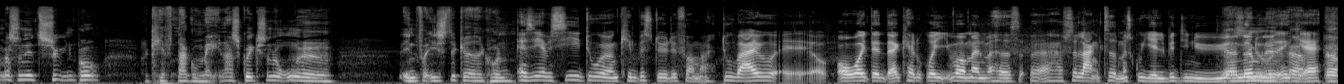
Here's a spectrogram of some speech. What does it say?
mig sådan et syn på, og kæft, narkomaner er sgu ikke sådan nogen øh, inden for Istegade kun. Altså, jeg vil sige, du er jo en kæmpe støtte for mig. Du var jo øh, over i den der kategori, hvor man havde øh, haft så lang tid, at man skulle hjælpe de nye. Ja, og nemlig. Noget, ikke? Ja, ja.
